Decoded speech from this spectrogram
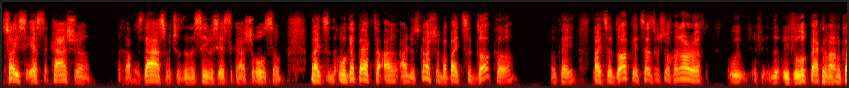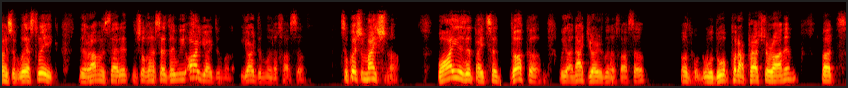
Tzais asked Akasha, the Chavaz Das, which is the Nasivas Yestakasha also. By, we'll get back to our, our, discussion, but by Tzedakah, okay, by Tzedakah, it says in Shulchan Aruch, we, if, if, you look back in the Rambam of last week, the Rambam said it, and Shulchan said that we are Yardim L'Nechasav. So question, Maishna, why is it by Tzedakah we are not Yardim L'Nechasav? We'll, we'll do, put our pressure on him, but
